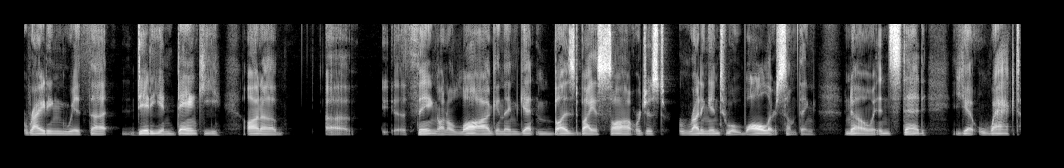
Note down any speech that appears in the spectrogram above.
writing with uh, Diddy and Donkey on a, a, a thing on a log and then getting buzzed by a saw or just running into a wall or something. No, instead, you get whacked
